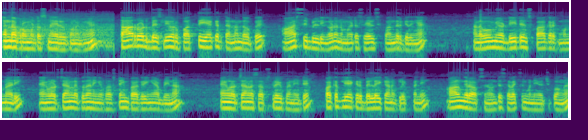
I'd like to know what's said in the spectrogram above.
கந்தா ப்ரொமோட்டர்ஸ் நேயர்களுக்கு வணக்கங்க தார் ரோடு பேஸ்லேயே ஒரு பத்து ஏக்கர் தென்னந்தோப்பு ஆர்சி பில்டிங்கோட நம்மகிட்ட சேல்ஸுக்கு வந்திருக்குதுங்க. அந்த பூமியோட டீட்டெயில்ஸ் பார்க்குறக்கு முன்னாடி எங்களோட சேனல் இப்போ தான் நீங்கள் ஃபஸ்ட் டைம் பார்க்குறீங்க அப்படின்னா எங்களோட சேனலை சப்ஸ்கிரைப் பண்ணிவிட்டு பக்கத்துலேயே இருக்கிற பெல் ஐக்கானை கிளிக் பண்ணி ஆளுங்கிற ஆப்ஷன் வந்துட்டு செலெக்ஷன் பண்ணி வச்சுக்கோங்க.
